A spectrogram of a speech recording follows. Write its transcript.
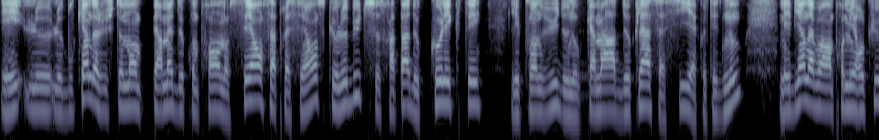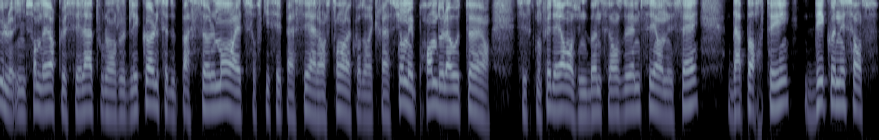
Et le, le, bouquin doit justement permettre de comprendre séance après séance que le but, ce sera pas de collecter les points de vue de nos camarades de classe assis à côté de nous, mais bien d'avoir un premier recul. Il me semble d'ailleurs que c'est là tout l'enjeu de l'école, c'est de pas seulement être sur ce qui s'est passé à l'instant dans la cour de récréation, mais prendre de la hauteur. C'est ce qu'on fait d'ailleurs dans une bonne séance de MC. On essaie d'apporter des connaissances.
